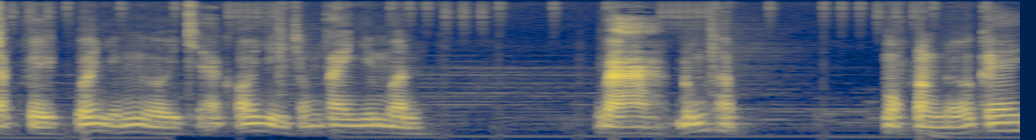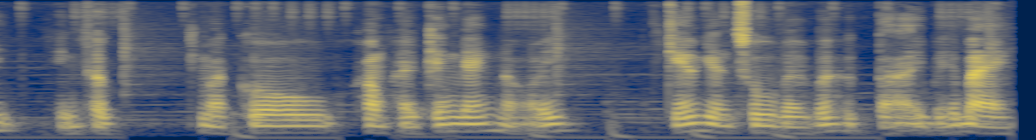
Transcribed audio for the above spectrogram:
đặc biệt với những người chả có gì trong tay như mình. Và đúng thật một lần nữa cái hiện thực mà cô không thể kén đáng nổi kéo danh xu về với thực tại bể bàn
